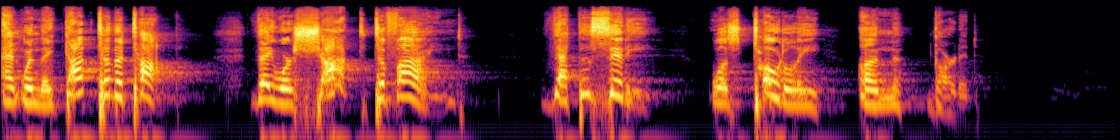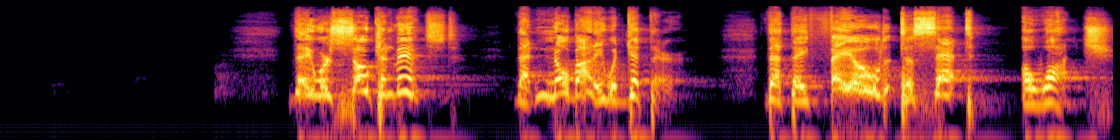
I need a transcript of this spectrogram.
And when they got to the top, they were shocked to find that the city was totally unguarded. They were so convinced that nobody would get there that they failed to set a watch.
